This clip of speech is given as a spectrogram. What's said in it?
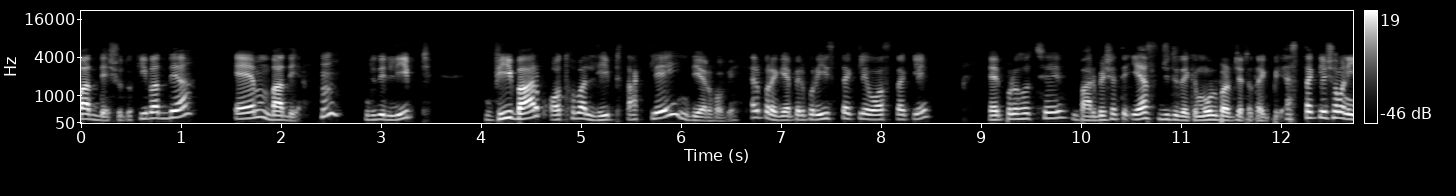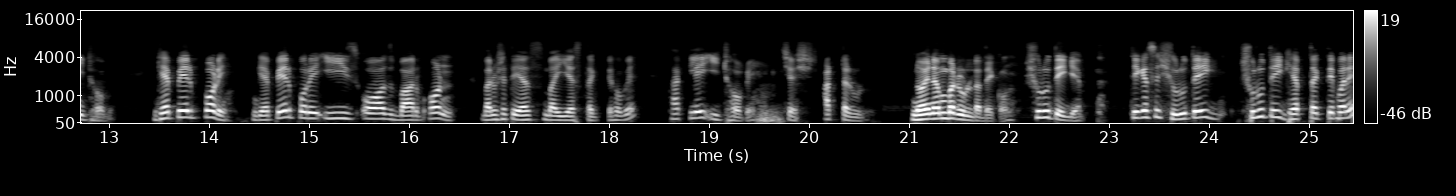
বাদ দে, শুধু কি বাদ দেয়া? এম বাদ দেয়া। হুম? যদি লিফট ভি বার্ব অথবা লিফট থাকলেই দেয়ার হবে। এরপরে গ্যাপের পরে ইজ থাকলে ওয়াজ থাকলে, এরপরে হচ্ছে বার্বের সাথে এস যদি দেখে মূল বার্ব যেটা থাকবে এস থাকলে সমান ইট হবে। গ্যাপের পরে গ্যাপের পরে ইজ ওয়াজ বার্ব অন বার্বের সাথে এস বা ইএস থাকতে হবে, থাকলেই ইট হবে। শেষ, আটটা রুল নয় নাম্বার রুলটা দেখো, শুরুতেই গ্যাপ ঠিক আছে, শুরুতেই শুরুতেই গ্যাপ থাকতে পারে,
